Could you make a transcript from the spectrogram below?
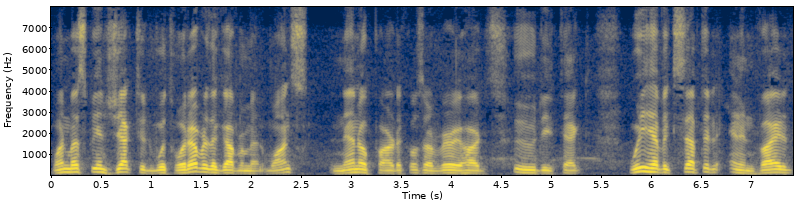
one must be injected with whatever the government wants. Nanoparticles are very hard to detect we have accepted and invited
